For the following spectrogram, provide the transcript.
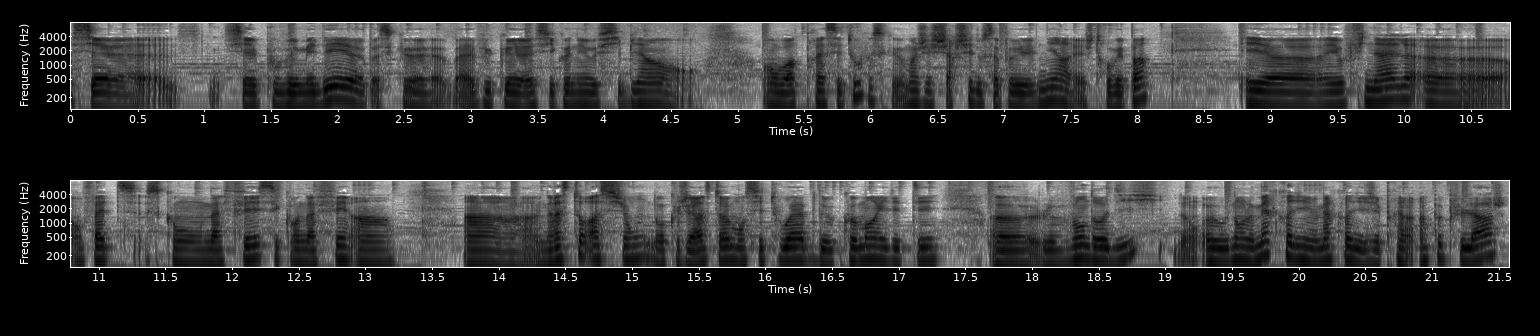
si, elle, pouvait m'aider, parce que bah, vu qu'elle s'y connaît aussi bien en, WordPress et tout, parce que moi j'ai cherché d'où ça pouvait venir et je trouvais pas. Et au final, en fait, ce qu'on a fait, c'est qu'on a fait un, restauration. Donc j'ai restauré mon site web de comment il était euh, le vendredi, euh, ou non le mercredi. Le mercredi, j'ai pris un, peu plus large.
